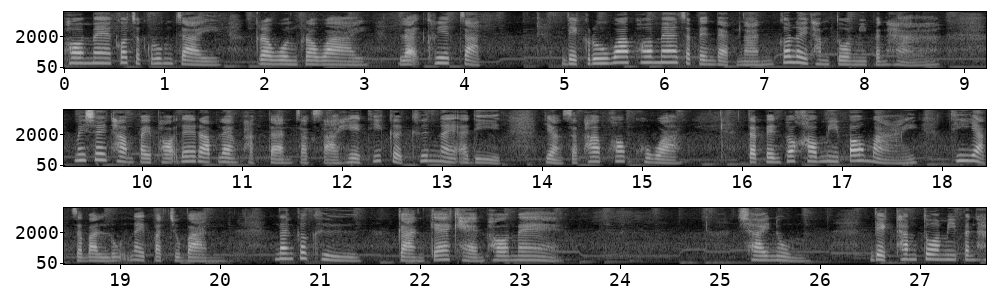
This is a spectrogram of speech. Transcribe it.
พ่อแม่ก็จะกลุ้มใจ กระวนกระวาย และเครียดจัด เด็กรู้ว่าพ่อแม่จะเป็นแบบนั้นก็เลยทำตัวมีปัญหา ไม่ใช่ทำไปเพราะได้รับแรงผลักดันจากสาเหตุที่เกิดขึ้นในอดีต อย่างสภาพครอบครัว แต่เป็นเพราะเขามีเป้าหมายที่อยากจะบรรลุในปัจจุบัน นั่นก็คือการแก้แค้นพ่อแม่ ชายหนุ่ม เด็กทำตัวมีปัญห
